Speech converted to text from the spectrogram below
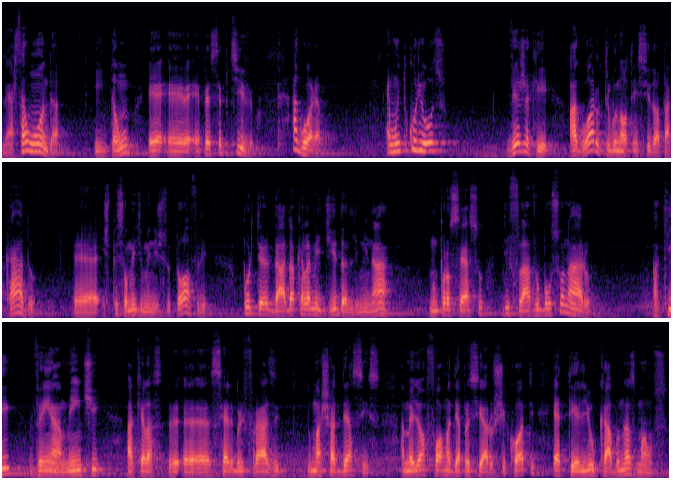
nesta onda. Então, é, é, é perceptível. Agora, é muito curioso. Veja que agora o tribunal tem sido atacado é, especialmente o ministro Toffoli, por ter dado aquela medida liminar num processo de Flávio Bolsonaro. Aqui vem à mente aquela é, célebre frase do Machado de Assis: a melhor forma de apreciar o chicote é ter-lhe o cabo nas mãos.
